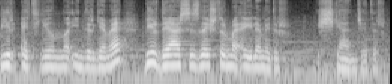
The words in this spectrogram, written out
bir et yığınına indirgeme, bir değersizleştirme eylemidir. İşkencedir.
